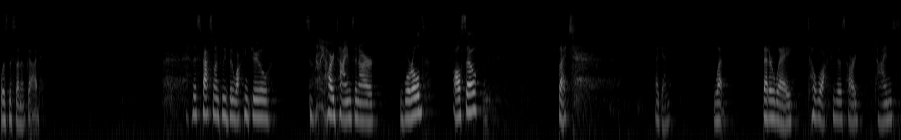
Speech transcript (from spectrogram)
was the Son of God. This past month, we've been walking through some really hard times in our world, also. But again, what better way to walk through those hard times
